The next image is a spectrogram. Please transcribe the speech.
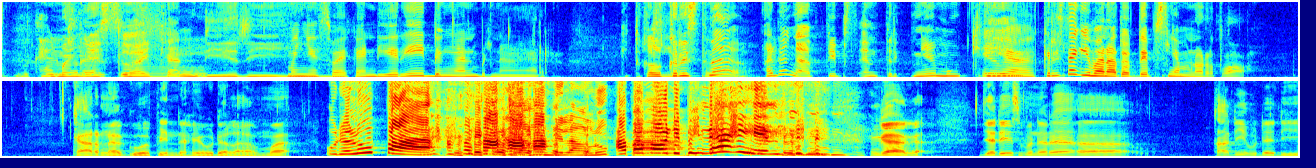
Bukan Menyesuaikan diri. Menyesuaikan diri dengan benar. Gitu. Kalau Gitu. Krisna ada nggak tips and triknya mungkin? Iya, Krisna gimana tuh tipsnya menurut lo? Karena gue pindah ya udah lama. Udah lupa. Bilang lupa. Apa mau dipindahin? enggak enggak. Jadi sebenarnya eh, tadi udah di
